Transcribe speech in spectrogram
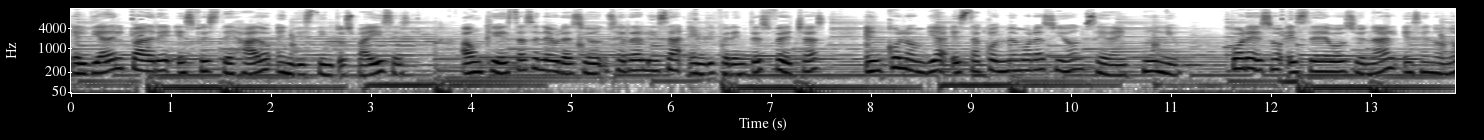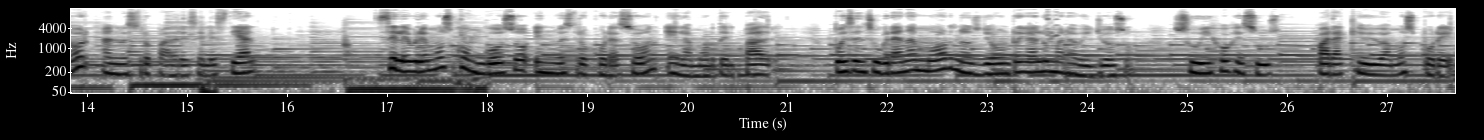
El Día del Padre es festejado en distintos países. Aunque esta celebración se realiza en diferentes fechas, en Colombia esta conmemoración se da en junio. Por eso este devocional es en honor a nuestro Padre Celestial. Celebremos con gozo en nuestro corazón el amor del Padre pues en su gran amor nos dio un regalo maravilloso, su Hijo Jesús, para que vivamos por Él.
